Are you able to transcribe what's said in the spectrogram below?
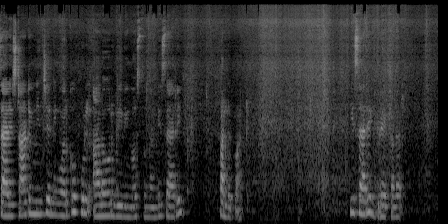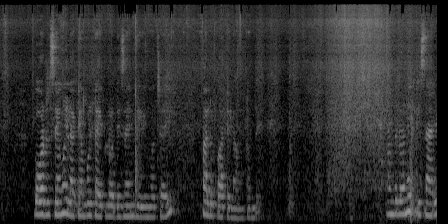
శారీ స్టార్టింగ్ నుంచి ఎండింగ్ వరకు ఫుల్ ఆల్ ఓవర్ వీవింగ్ వస్తుందండి శారీ పళ్ళు పార్ట్. ఈ శారీ గ్రే కలర్. బోర్డర్స్ ఏమో ఇలా టెంపుల్ టైప్లో డిజైన్ వీవింగ్ వచ్చాయి. పళ్ళు పార్ట్ ఇలా ఉంటుంది. అందులోనే ఈ శారీ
